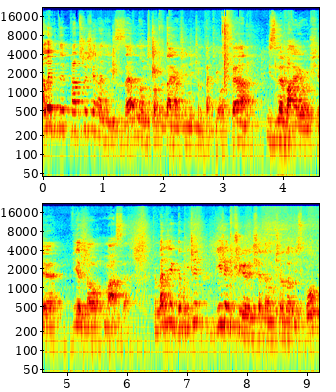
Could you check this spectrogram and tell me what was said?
ale gdy patrzy się na nich z zewnątrz, to wydają się niczym taki ocean i zlewają się w jedną masę. Tym bardziej, gdy bliżej, bliżej przyjrzeć się temu środowisku,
